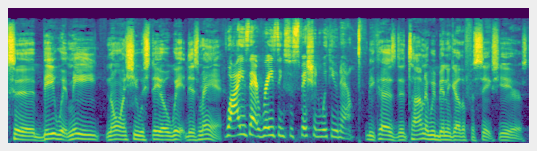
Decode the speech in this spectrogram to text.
to be with me, knowing she was still with this man. Why is that raising suspicion with you now? Because the time that we've been together for six years,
